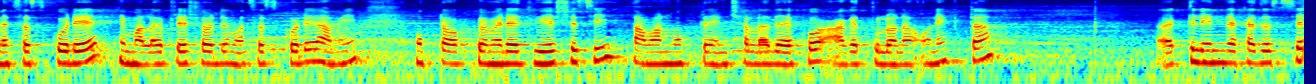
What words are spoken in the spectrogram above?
ম্যাসাজ করে হিমালয় ফ্রেশ ওয়াটারে ম্যাসাজ করে আমি মুখটা অফ ক্যামেরায় ধুয়ে এসেছি। তো আমার মুখটা ইনশাল্লাহ দেখো আগের তুলনায় অনেকটা ক্লিন দেখা যাচ্ছে।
